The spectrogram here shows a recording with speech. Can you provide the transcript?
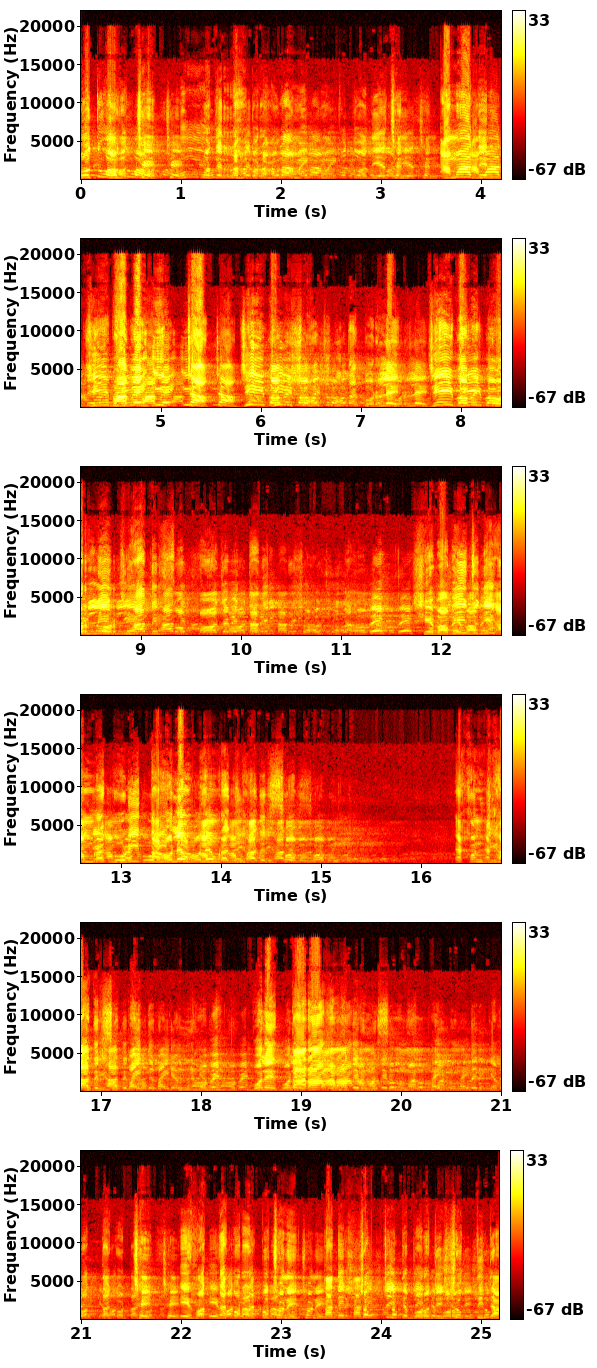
ফতুয়া হচ্ছে উম্মতের রাহবার ইকরাম ফতুয়া দিয়েছেন। আমাদের যেভাবে ইচ্ছা যেভাবে সহযোগিতা করলে যেভাবে করলে জিহাদের সব পাওয়া যাবে তাদের সহযোগিতা হবে। সেভাবেই যদি আমরা করি তাহলে আমরা জিহাদের সব আমরা। এখন জিহাদের সব পাইতে কেমনে হবে? বলে তারা আমাদের মুসলমান ভাই বোনদেরকে হত্যা করছে। এই হত্যা করার পিছনে তাদের সবচেয়ে বড় যে শক্তিটা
